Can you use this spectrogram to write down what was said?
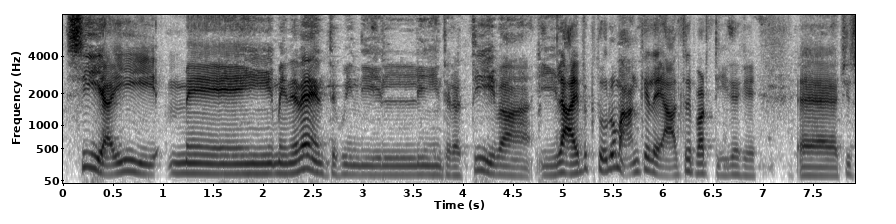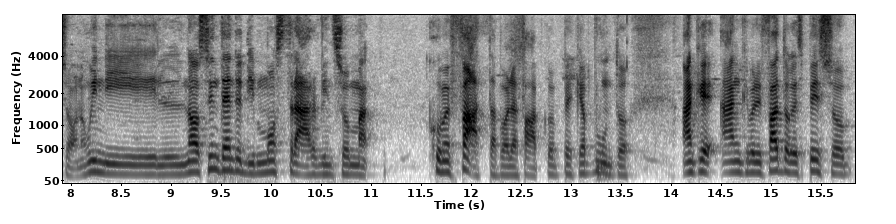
sia i main, main event, quindi l'interattiva, i live Cthulhu, ma anche le altre partite che eh, ci sono. Quindi il nostro intento è di mostrarvi, insomma, come è fatta poi la Fabcon, perché appunto anche, anche, per il fatto che spesso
